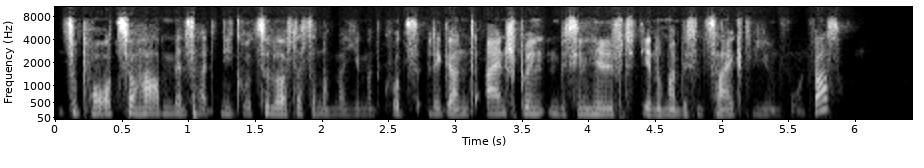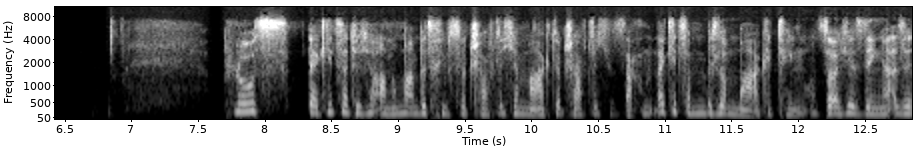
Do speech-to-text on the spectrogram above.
Support zu haben, wenn es halt in die Grütze läuft, dass dann nochmal jemand kurz elegant einspringt, ein bisschen hilft, dir nochmal ein bisschen zeigt, wie und wo und was. Plus, da geht es natürlich auch nochmal um betriebswirtschaftliche, marktwirtschaftliche Sachen. Da geht es auch ein bisschen um Marketing und solche Dinge. Also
